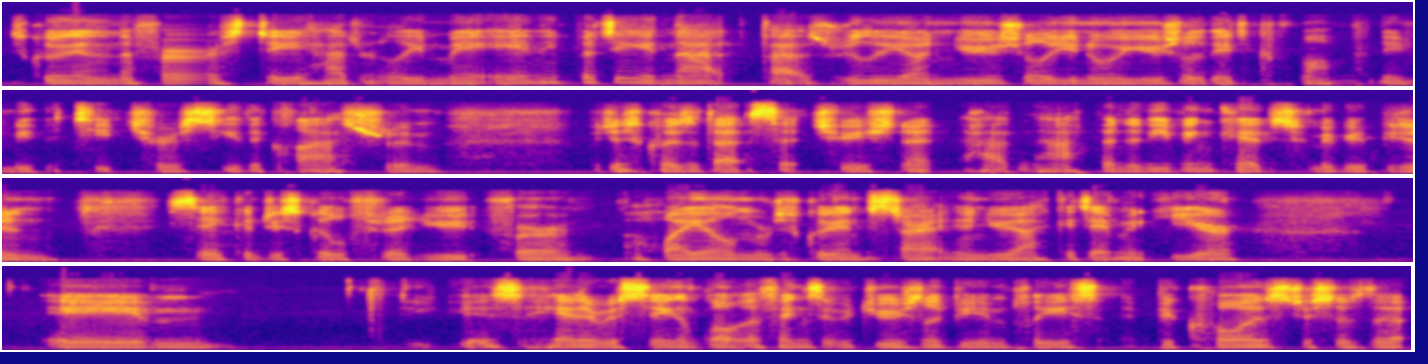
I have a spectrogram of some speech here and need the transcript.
Was going in the first day, hadn't really met anybody, and that that's really unusual. You know, usually they'd come up and they'd meet the teacher, see the classroom, but just because of that situation, it hadn't happened. And even kids who maybe been in secondary school for a new, for a while and were just going and starting a new academic year, um, as Heather was saying, a lot of the things that would usually be in place because just of the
